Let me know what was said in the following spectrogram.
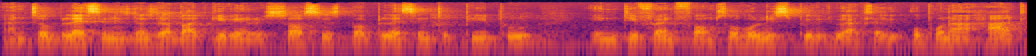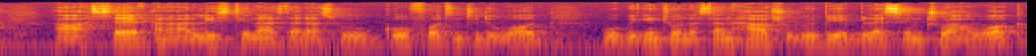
And so blessing is not just about giving resources but blessing to people in different forms. So holy spirit we ask that you open our heart ourselves and our listeners that as we go forth into the world we'll begin to understand how should we be a blessing through our work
